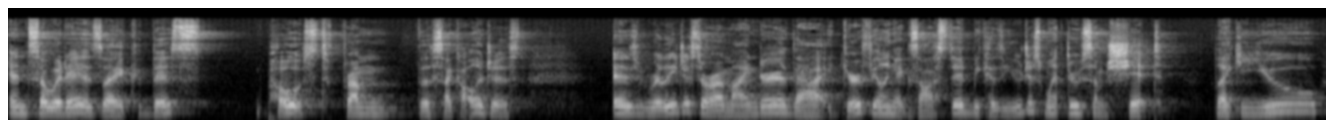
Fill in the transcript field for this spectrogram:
And so it is like this post from the psychologist is really just a reminder that you're feeling exhausted because you just went through some shit. Like you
